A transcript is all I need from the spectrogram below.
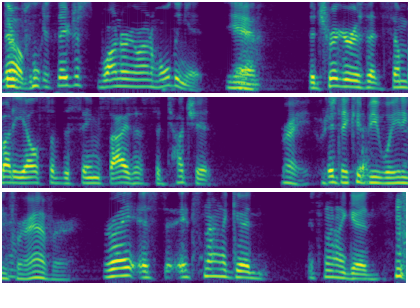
They're no, pl- because they're just wandering around holding it. yeah, And the trigger is that somebody else of the same size has to touch it. right. Which they could be waiting forever. Right? It's it's not a good. It's not a good. it's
